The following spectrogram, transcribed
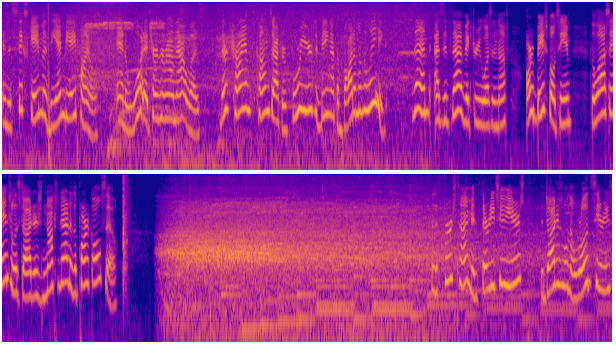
in the sixth game of the NBA Finals. And what a turnaround that was! Their triumph comes after four years of being at the bottom of the league. Then, as if that victory wasn't enough, our baseball team, the Los Angeles Dodgers, knocked it out of the park also. For the first time in 32 years, the Dodgers won the World Series,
